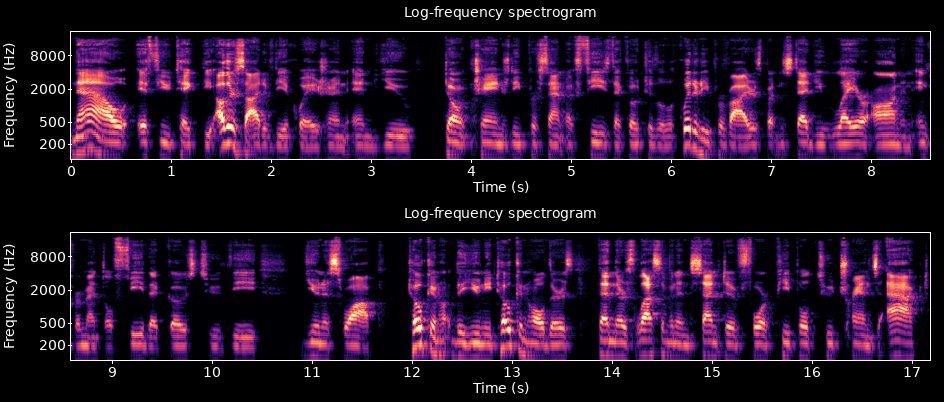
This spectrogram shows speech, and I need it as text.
Now, if you take the other side of the equation and you don't change the percent of fees that go to the liquidity providers, but instead you layer on an incremental fee that goes to the Uniswap token, the Uni token holders, then there's less of an incentive for people to transact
